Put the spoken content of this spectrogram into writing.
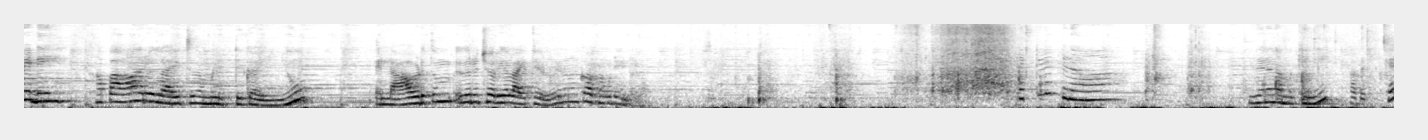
റെഡി അപ്പോൾ ആ ഒരു ലൈറ്റ് നമ്മൾ ഇട്ട് കഴിഞ്ഞു. എല്ലായിടത്തും ഇതൊരു ചെറിയ ലൈറ്റേ ഉള്ളൂ. നമുക്ക് ഒരെണ്ണം കൂടി ഉണ്ടല്ലോ. ഇതിനെ നമുക്കിനി അതൊക്കെ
